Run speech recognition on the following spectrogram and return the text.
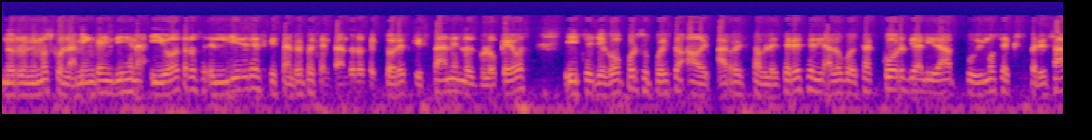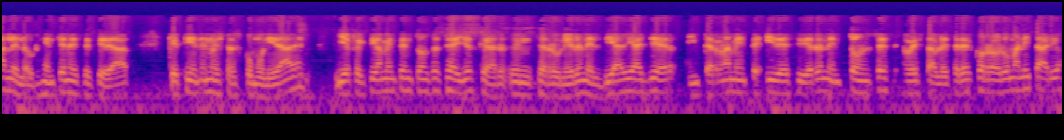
nos reunimos con la minga indígena y otros líderes que están representando los sectores que están en los bloqueos y se llegó, por supuesto, a, a restablecer ese diálogo, esa cordialidad, pudimos expresarle la urgente necesidad que tienen nuestras comunidades y efectivamente entonces ellos quedaron, se reunieron el día de ayer internamente y decidieron entonces restablecer el corredor humanitario,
